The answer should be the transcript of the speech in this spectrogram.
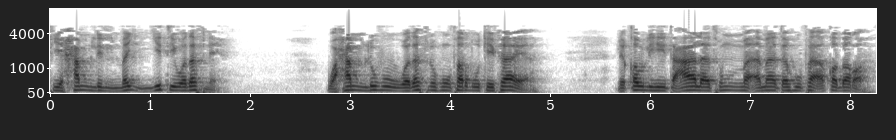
في حمل الميت ودفنه وحمله ودفنه فرض كفاية لقوله تعالى ثم أماته فأقبره.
